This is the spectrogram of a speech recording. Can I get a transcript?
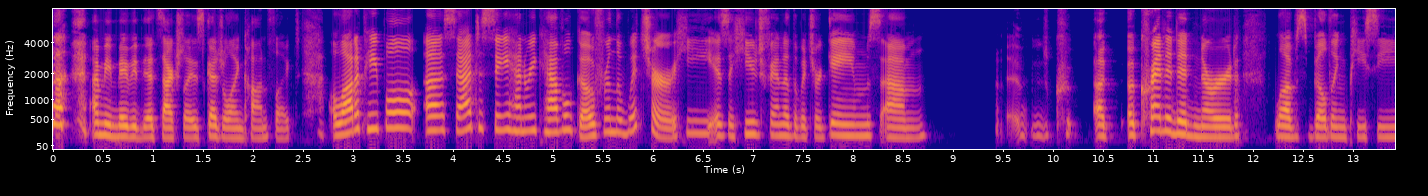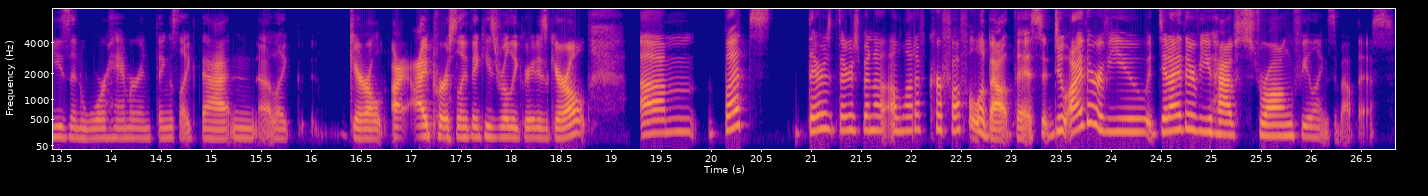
I mean, maybe that's actually a scheduling conflict. A lot of people uh, sad to see Henry Cavill go from The Witcher. He is a huge fan of The Witcher games. Um, a accredited nerd loves building PCs and Warhammer and things like that, and uh, like Geralt. I, I personally think he's really great as Geralt. Um, but there's there's been a, a lot of kerfuffle about this. Do either of you did either of you have strong feelings about this?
